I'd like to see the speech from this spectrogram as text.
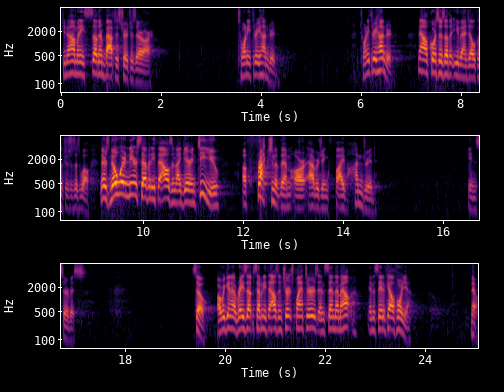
do you know how many Southern Baptist churches there are? 2,300. 2,300. Now, of course, there's other evangelical churches as well. There's nowhere near 70,000, I guarantee you, a fraction of them are averaging 500 in service. So, are we going to raise up 70,000 church planters and send them out in the state of California? No.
